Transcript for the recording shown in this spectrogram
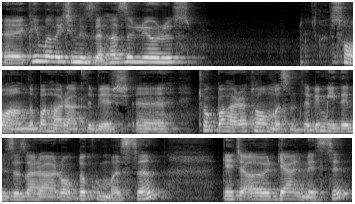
Ee, kıymalı içimizi de hazırlıyoruz soğanlı, baharatlı bir, e, çok baharat olmasın tabii, midemize zararı dokunmasın, gece ağır gelmesin.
